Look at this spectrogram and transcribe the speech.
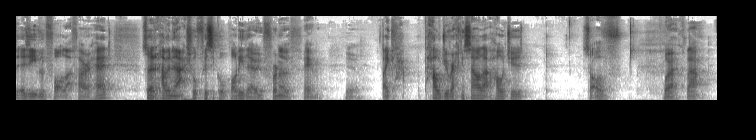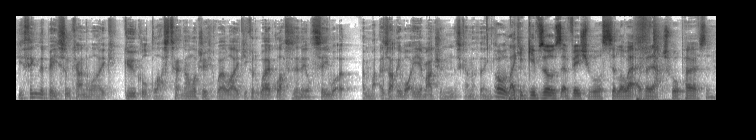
has he even thought that far ahead? So then having an actual physical body there in front of him, Yeah. like how do you reconcile that how do you sort of work that you think there'd be some kind of like Google Glass technology where like you could wear glasses and he'll see what exactly what he imagines, kind of thing. oh, like it gives us a visual silhouette of an actual person.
